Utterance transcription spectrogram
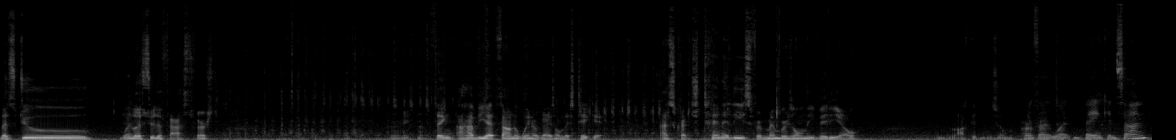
Let's do. What? Let's do the fast first. Alright, nothing. I have yet found a winner, guys, on this ticket. I scratched 10 of these for members only video. Let me lock it in zoom. I got what? Bank and Sun.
